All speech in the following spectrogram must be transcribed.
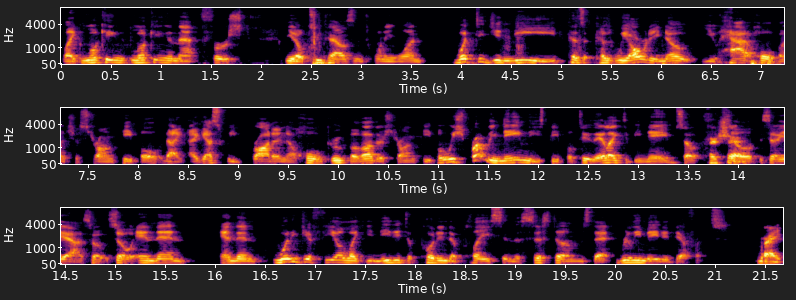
like looking, looking in that first, you know, 2021, what did you need? Because because we already know you had a whole bunch of strong people. Like I guess we brought in a whole group of other strong people. We should probably name these people too. They like to be named. So for sure. So so yeah. So so and then and then what did you feel like you needed to put into place in the systems that really made a difference? Right.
